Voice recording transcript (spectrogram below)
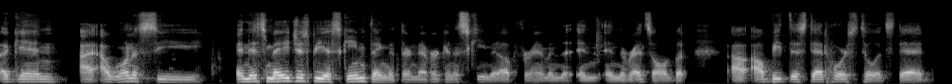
Again, I, I want to see, and this may just be a scheme thing that they're never going to scheme it up for him in the in in the red zone. But I'll, I'll beat this dead horse till it's dead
